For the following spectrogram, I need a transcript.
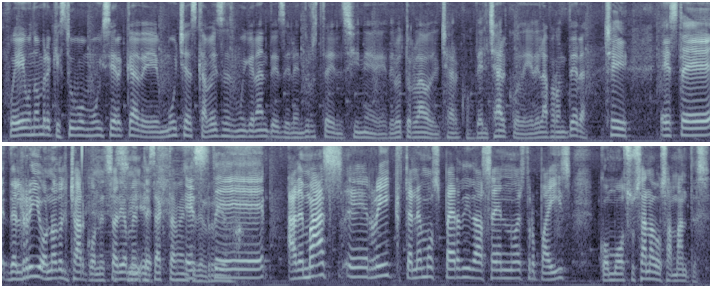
fue un hombre que estuvo muy cerca de muchas cabezas muy grandes de la industria del cine del otro lado del charco, del charco, de, de la frontera. Sí. Este, del río, no del charco necesariamente. exactamente, del este, río. Además, eh, Rick, tenemos pérdidas en nuestro país como Susana Dos Amantes.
